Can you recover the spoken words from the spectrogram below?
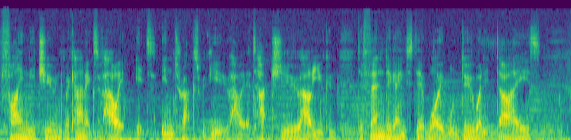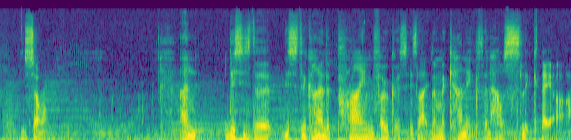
finely tuned mechanics of how it, it interacts with you, how it attacks you, how you can defend against it, what it will do when it dies, and so on. And this is the this is the kind of the prime focus is like the mechanics and how slick they are.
